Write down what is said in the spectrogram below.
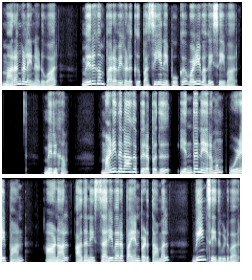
மரங்களை நடுவார் மிருகம் பறவைகளுக்கு பசியனை போக்க வழிவகை செய்வார். மிருகம். மனிதனாக பிறப்பது எந்த நேரமும் உழைப்பான் ஆனால் அதனை சரிவர பயன்படுத்தாமல் வீண் செய்து விடுவார்.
